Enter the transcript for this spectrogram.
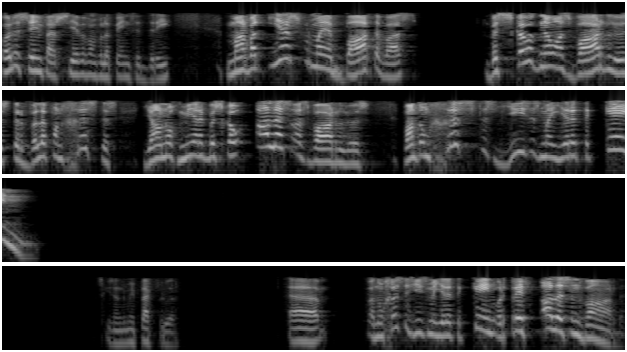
Paulus sê in vers 7 van Filippense 3: "Maar wat eers vir my 'n bate was, beskou ek nou as waardeloos ter wille van Christus. Ja, nog meer, ek beskou alles as waardeloos, want om Christus Jesus my Here te ken, ek het my plek verloor. Uh want om Christus Jesus my Here te ken, oortref alles in waarde.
